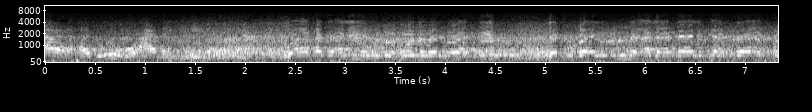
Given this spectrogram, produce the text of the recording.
عاهدوه عليه. نعم. وأخذ عليهم الوحود والمواثيق لتبايعن على ذلك أبناءكم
